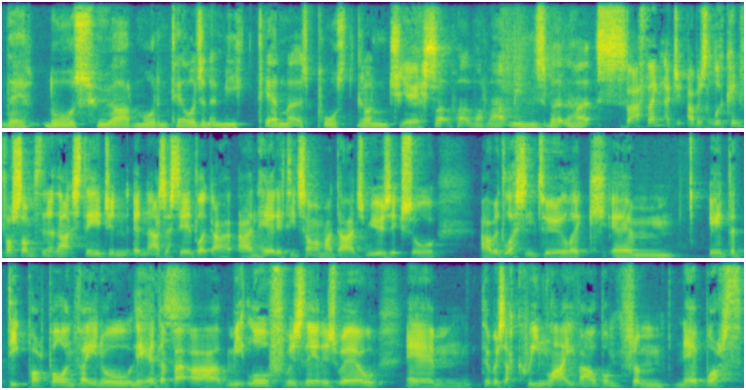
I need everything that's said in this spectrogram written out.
the those who are more intelligent than me term it as post grunge. Yes, whatever that means. But that's. But I think I, I, was looking for something at that stage, and, and as I said, like I, I, inherited some of my dad's music, so I would listen to like. Um, he had the Deep Purple and vinyl. Yes. He had a bit of Meatloaf was there as well. Um, there was a Queen live album from Knebworth.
